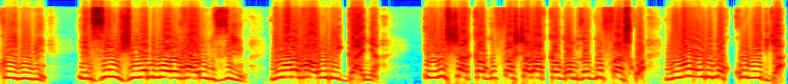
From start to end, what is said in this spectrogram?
kwiba ibi. Ibyinjiye ni wowe uhawe ubyiba ni uhawe uriganya. Ibishaka gufasha bakagombye gufashwa. Ni wowe urimo kubirya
